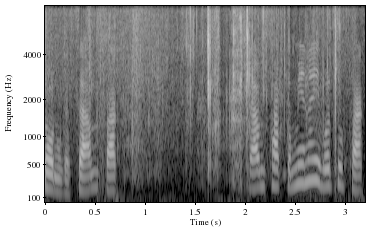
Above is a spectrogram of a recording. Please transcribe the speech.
ต้นกับสามฝักสามฝักก็มีในวัตถุฝัก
